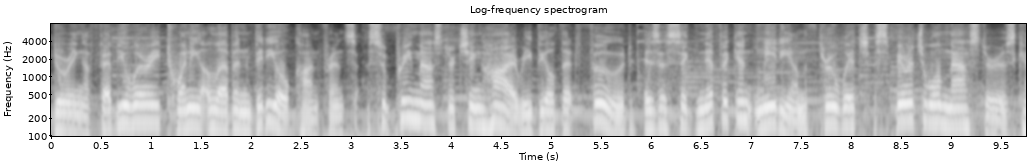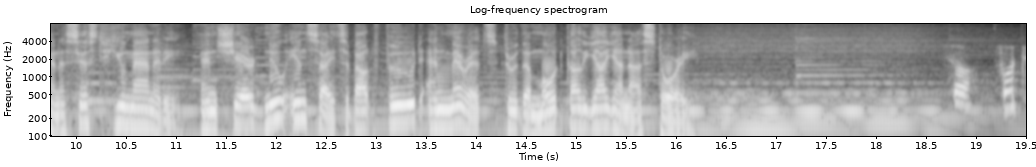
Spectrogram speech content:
During a February 2011 video conference, Supreme Master Ching Hai revealed that food is a significant medium through which spiritual masters can assist humanity and shared new insights about food and merits through the Maudgalyayana story. So, food,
